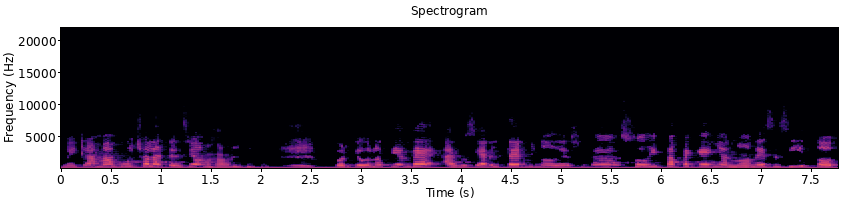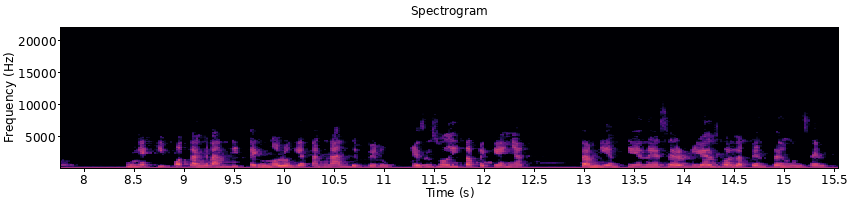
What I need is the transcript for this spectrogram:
me llama mucho la atención. Porque uno tiende a asociar el término de es una sodita pequeña, no necesito un equipo tan grande y tecnología tan grande, pero esa sodita pequeña también tiene ese riesgo latente de un incendio.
